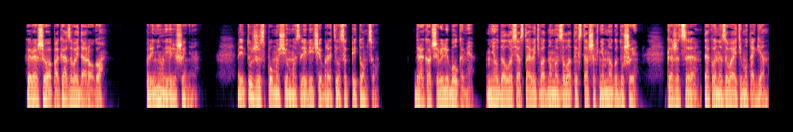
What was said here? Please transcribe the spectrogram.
Хорошо, показывай дорогу. Принял я решение. И тут же с помощью мысли речи обратился к питомцу. Дракот, шевели булками. Мне удалось оставить в одном из золотых старших немного души. Кажется, так вы называете мутаген.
